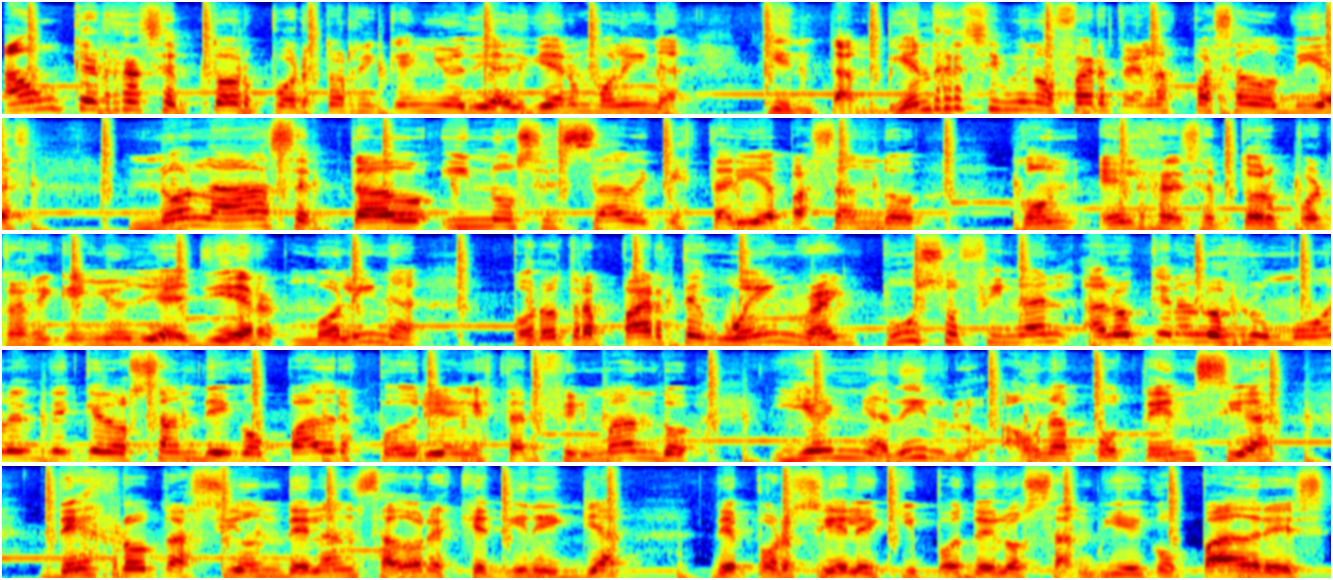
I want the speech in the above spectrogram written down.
aunque el receptor puertorriqueño de Adier Molina, quien también recibió una oferta en los pasados días, no la ha aceptado y no se sabe qué estaría pasando con el receptor puertorriqueño ayer Molina. Por otra parte, Wainwright puso final a lo que eran los rumores de que los San Diego Padres podrían estar firmando y añadirlo a una potencia de rotación de lanzadores que tiene ya de por sí el equipo de los San Diego Padres.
